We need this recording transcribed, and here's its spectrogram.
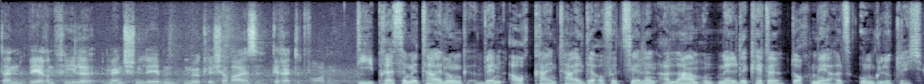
dann wären viele Menschenleben möglicherweise gerettet worden. Die Pressemitteilung, wenn auch kein Teil der offiziellen Alarm- und Meldekette, doch mehr als unglücklich.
